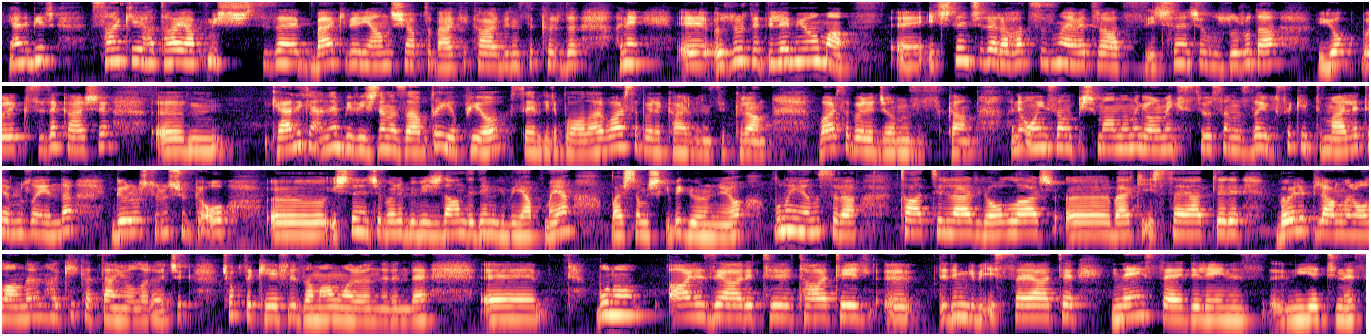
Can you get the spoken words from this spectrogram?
Yani bir sanki hata yapmış size belki bir yanlış yaptı belki kalbinizi kırdı. Hani e, özür de dilemiyor ama e, içten içe de rahatsız mı? Evet rahatsız. İçten içe huzuru da yok. Böyle size karşı e, kendi kendine bir vicdan azabı da yapıyor sevgili boğalar. Varsa böyle kalbinizi kıran, varsa böyle canınızı sıkan, hani o insanın pişmanlığını görmek istiyorsanız da yüksek ihtimalle Temmuz ayında görürsünüz. Çünkü o e, içten içe böyle bir vicdan dediğim gibi yapmaya başlamış gibi görünüyor. Bunun yanı sıra tatiller, yollar, e, belki iş seyahatleri böyle planları olanların hakikaten yolları açık. Çok da keyifli zaman var önlerinde. E, bunu aile ziyareti, tatil, e, dediğim gibi iş seyahati neyse dileğiniz, niyetiniz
